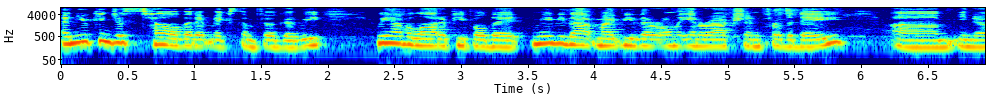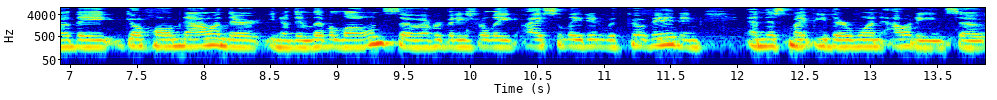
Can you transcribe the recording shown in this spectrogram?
and you can just tell that it makes them feel good we we have a lot of people that maybe that might be their only interaction for the day. Um, you know they go home now and they're you know they live alone. So everybody's really isolated with covid and and this might be their one outing. So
